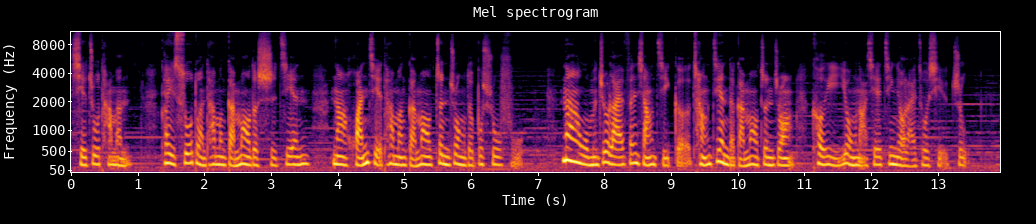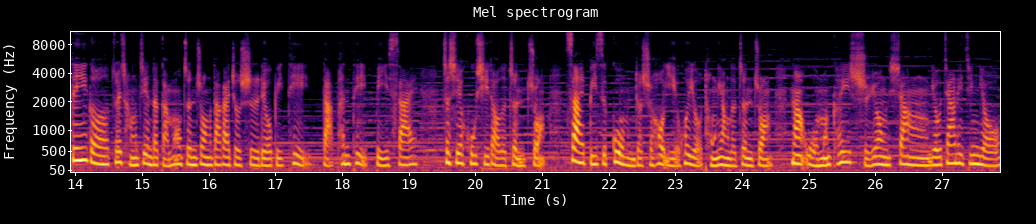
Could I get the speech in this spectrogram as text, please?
协助他们，可以缩短他们感冒的时间，那缓解他们感冒症状的不舒服。那我们就来分享几个常见的感冒症状，可以用哪些精油来做协助。第一个最常见的感冒症状，大概就是流鼻涕、打喷嚏、鼻塞这些呼吸道的症状。在鼻子过敏的时候，也会有同样的症状。那我们可以使用像尤加利精油、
